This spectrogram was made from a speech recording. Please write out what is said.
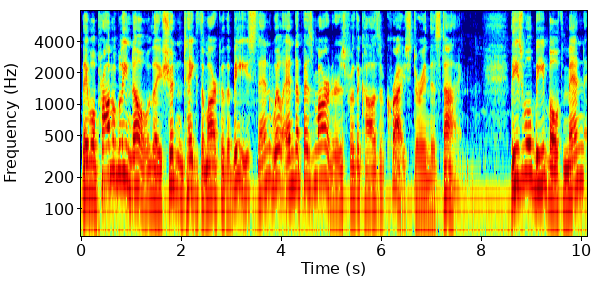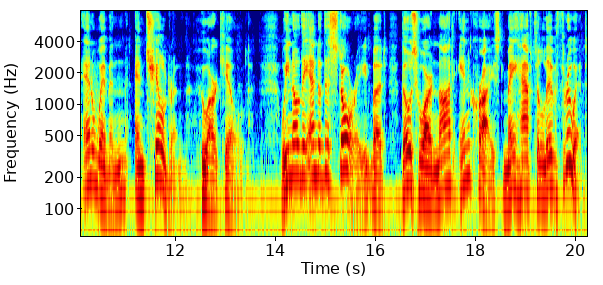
They will probably know they shouldn't take the mark of the beast and will end up as martyrs for the cause of Christ during this time. These will be both men and women and children who are killed. We know the end of this story, but those who are not in Christ may have to live through it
